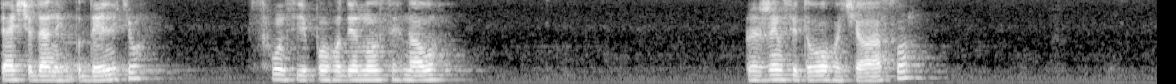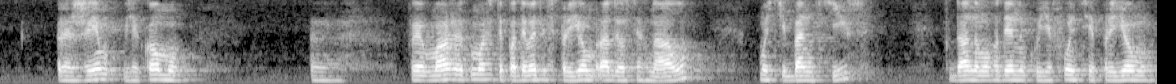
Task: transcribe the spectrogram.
5 щоденних будильників з функцією погодинного сигналу. Режим світового часу. Режим, в якому е, ви можете подивитись прийом радіосигналу Multiband 6. В даному годиннику є функція прийому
